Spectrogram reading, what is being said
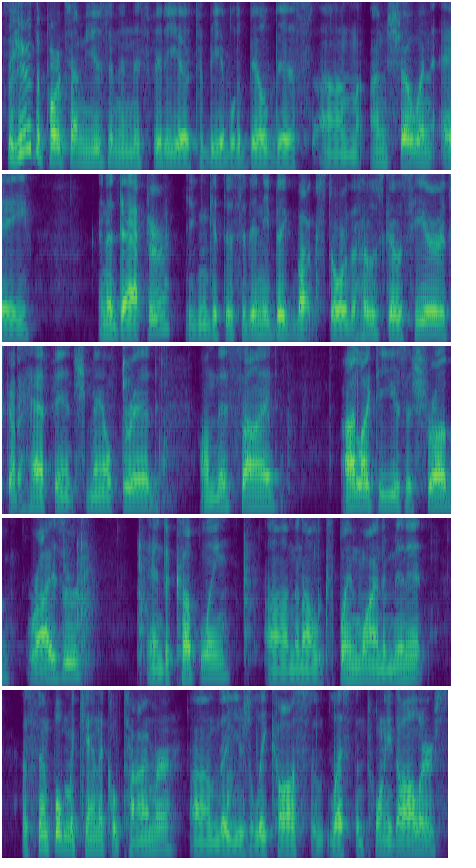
So here are the parts I'm using in this video to be able to build this. Um, I'm showing a an adapter. You can get this at any big box store. The hose goes here. It's got a half inch male thread on this side. I like to use a shrub riser and a coupling, um, and I'll explain why in a minute. A simple mechanical timer, um, they usually cost less than $20.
